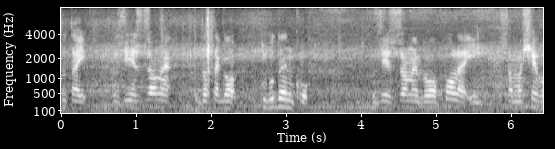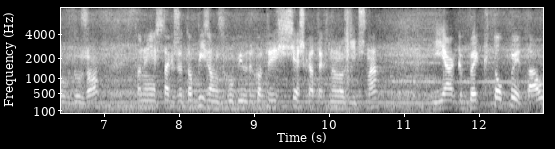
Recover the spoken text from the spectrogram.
Tutaj zjeżdżone do tego budynku zjeżdżone było pole i samosiewów dużo. To nie jest tak, że to bizon zgubił, tylko to jest ścieżka technologiczna. Jakby kto pytał.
